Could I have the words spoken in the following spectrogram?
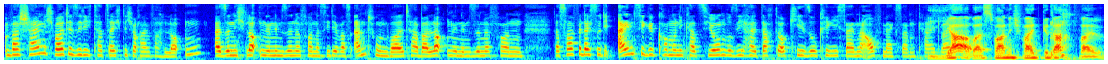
Wahrscheinlich wollte sie dich tatsächlich auch einfach locken. Also nicht locken in dem Sinne von, dass sie dir was antun wollte, aber locken in dem Sinne von, das war vielleicht so die einzige Kommunikation, wo sie halt dachte, okay, so kriege ich seine Aufmerksamkeit. Ja, aber es war nicht weit gedacht, weil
